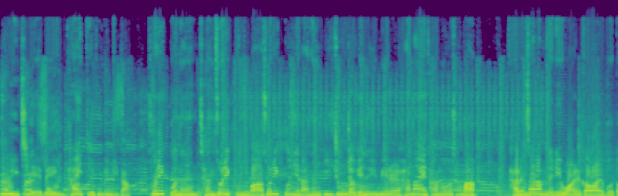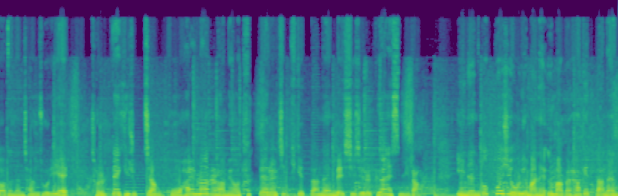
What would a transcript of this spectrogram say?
노이즈의 메인 타이틀곡입니다. 소리꾼은 잔소리꾼과 소리꾼이라는 이중적인 의미를 하나의 단어로 삼아 다른 사람들이 왈가왈부 떠드는 잔소리에 절대 기죽지 않고 할 말을 하며 줏대를 지키겠다는 메시지를 표현했습니다. 이는 꿋꿋이 우리만의 음악을 하겠다는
